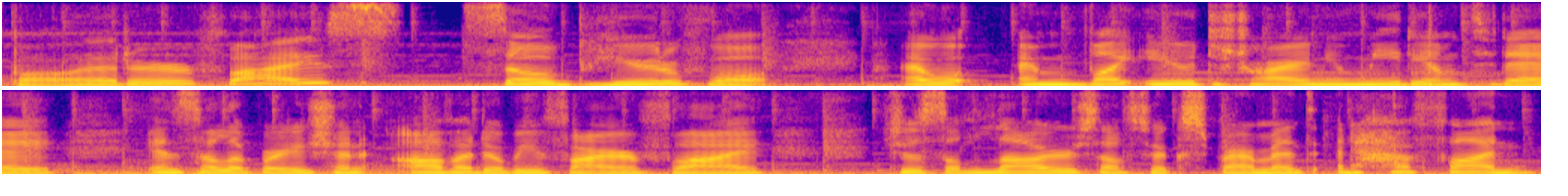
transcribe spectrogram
butterflies? So beautiful. I will invite you to try a new medium today in celebration of Adobe Firefly. Just allow yourself to experiment and have fun.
